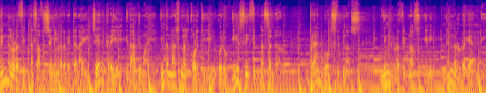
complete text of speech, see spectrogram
നിങ്ങളുടെ ഫിറ്റ്നസ് ആവശ്യങ്ങൾ നിറവേറ്റാനായി ചേലക്കരയിൽ ഇതാദ്യമായി ഇന്റർനാഷണൽ ക്വാളിറ്റിയിൽ ഒരു A C fitness centre brand box fitness നിങ്ങളുടെ ഫിറ്റ്നസ് ഇനി ഞങ്ങളുടെ ഗ്യാരണ്ടി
